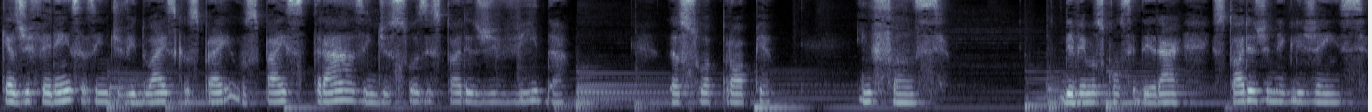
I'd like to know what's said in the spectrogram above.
que as diferenças individuais que os, pai, os pais trazem de suas histórias de vida, da sua própria infância. Devemos considerar histórias de negligência,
